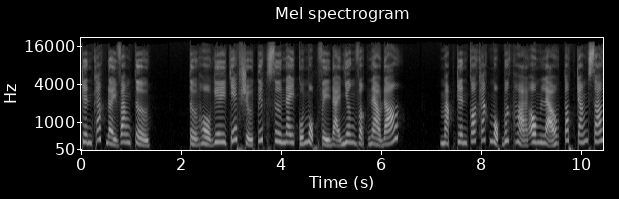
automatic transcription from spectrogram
trên khắc đầy văn tự, tự hồ ghi chép sự tích xưa nay của một vị đại nhân vật nào đó. Mặt trên có khắc một bức họa ông lão tóc trắng xóa,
